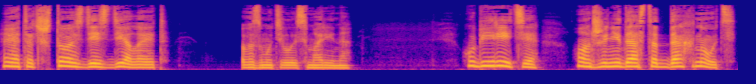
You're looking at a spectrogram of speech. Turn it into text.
«Этот что здесь делает?» — возмутилась Марина. «Уберите, он же не даст отдохнуть».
